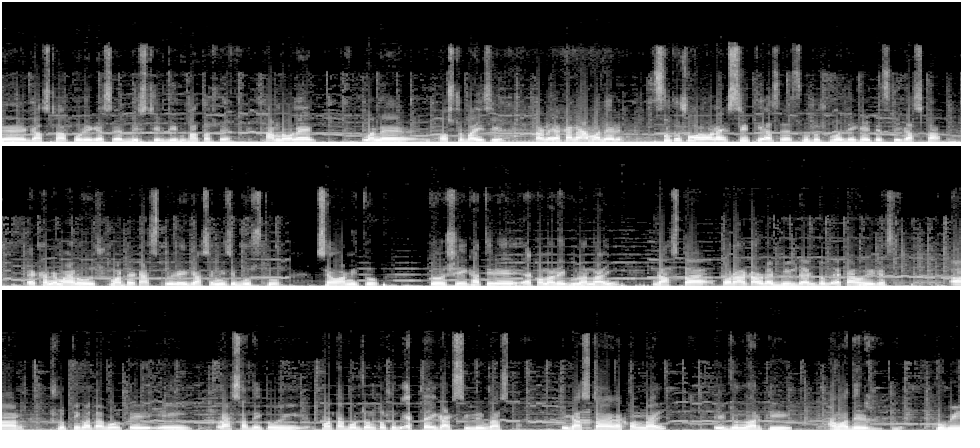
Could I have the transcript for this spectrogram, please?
যে গাছটা পড়ে গেছে বৃষ্টির দিন বাতাসে, আমরা অনেক মানে কষ্ট পাইছি। কারণ এখানে আমাদের ছোট সময় অনেক স্মৃতি আছে, ছোট সময় দেখে এসেছি গাছটা। এখানে মানুষ মাঠে কাজ করে, গাছের নিচে বসতো, সেওয়া নিত। তো সেই খাতিরে এখন আর এগুলা নাই। গাছটা পড়ার কারণে বিলটা একদম একা হয়ে গেছে। আর সত্যি কথা বলতে এই রাস্তা থেকে ওই মাথা পর্যন্ত শুধু একটাই গাছ ছিল এই গাছটা। এই গাছটা এখন নাই। এই জন্য আর কি আমাদের খুবই,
